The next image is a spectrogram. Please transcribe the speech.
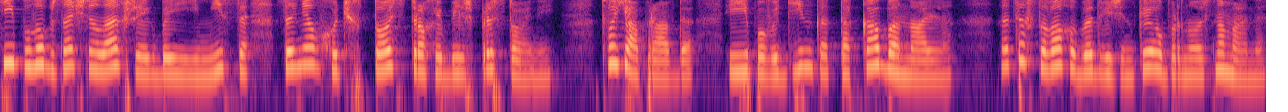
їй було б значно легше, якби її місце зайняв хоч хтось трохи більш пристойний. Твоя правда, її поведінка така банальна. На цих словах обидві жінки обернулись на мене.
